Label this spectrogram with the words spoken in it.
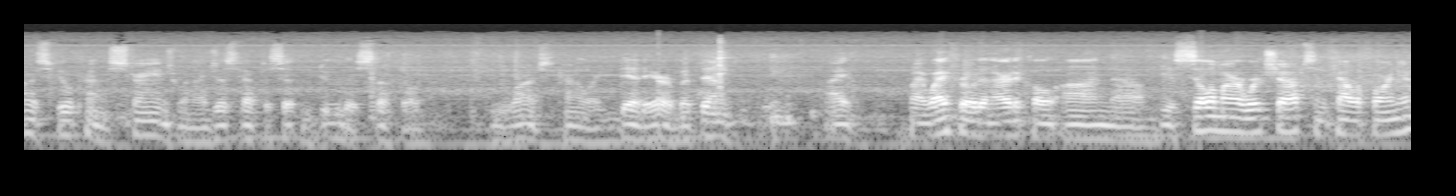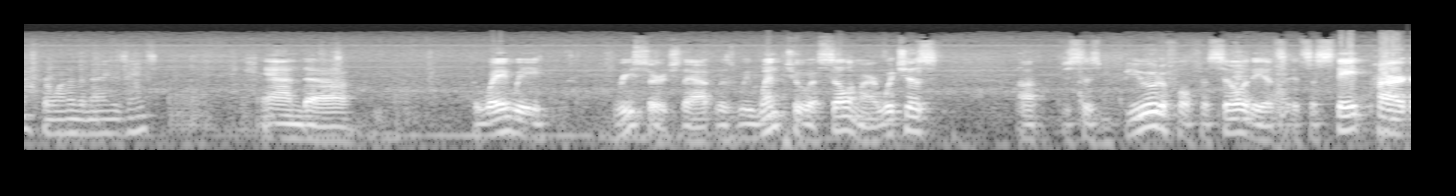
I always feel kind of strange when I just have to sit and do this stuff while you watch, kind of like dead air. But then I, my wife wrote an article on uh, the Asilomar workshops in California for one of the magazines, and uh, the way we researched that was we went to Asilomar, which is uh, just this beautiful facility. It's it's a state park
